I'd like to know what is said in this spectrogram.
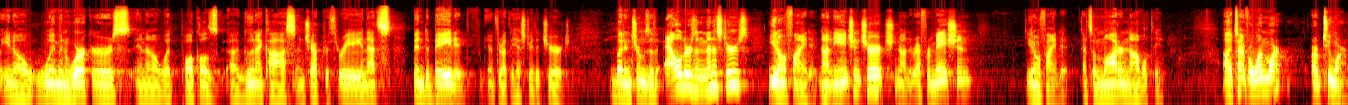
you know, women workers, you know, what Paul calls uh, gunnikos in chapter 3, and that's been debated throughout the history of the church. But in terms of elders and ministers, you don't find it. Not in the ancient church, not in the Reformation. You don't find it. That's a modern novelty. Uh, time for one more or two more.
